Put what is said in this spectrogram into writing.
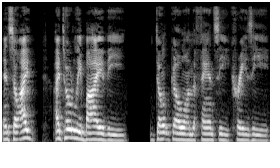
And so I I totally buy the don't go on the fancy crazy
